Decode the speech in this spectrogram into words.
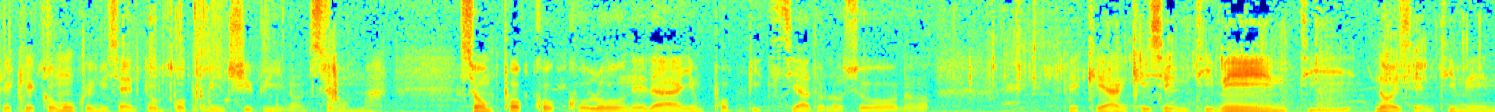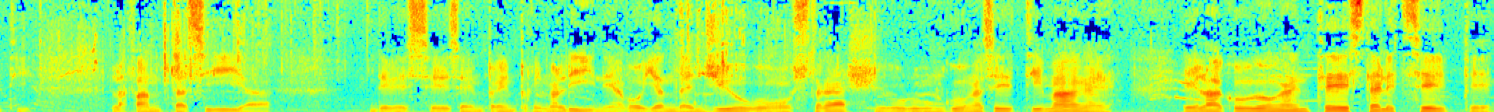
perché comunque mi sento un po' principino, insomma, sono un po' coccolone dai, un po' viziato lo sono, perché anche i sentimenti, no i sentimenti, la fantasia deve essere sempre in prima linea, voglio andare in giro con uno strascico lungo una settimana e la corona in testa e le zeppe.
